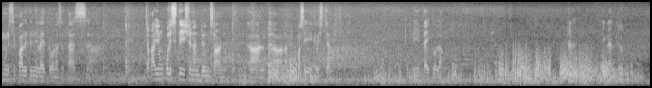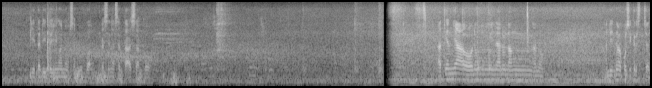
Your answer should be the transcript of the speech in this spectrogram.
municipality nila ito nasa taas ah. tsaka yung police station nandun sa ano uh, nandun pa si Christian. Hinihintay ko lang. Yan tingnan ko kita dito yung ano sa baba kasi nasa taas ako. At yan nga oh, nung inano ng ano andito na po si Christian.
